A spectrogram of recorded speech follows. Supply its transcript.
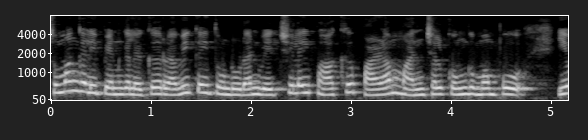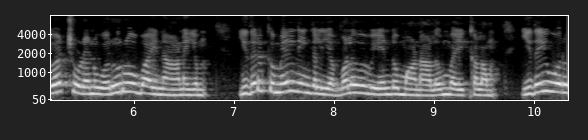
சுமங்கலி பெண்களுக்கு ரவிக்கை துண்டுடன் வெற்றிலை பாக்கு பழம் மஞ்சள் குங்குமம் பூ இவற்றுடன் ஒரு ரூபாய் நாணயம் இதற்கு மேல் நீங்கள் எவ்வளவு வேண்டுமானாலும் வைக்கலாம். இதை ஒரு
